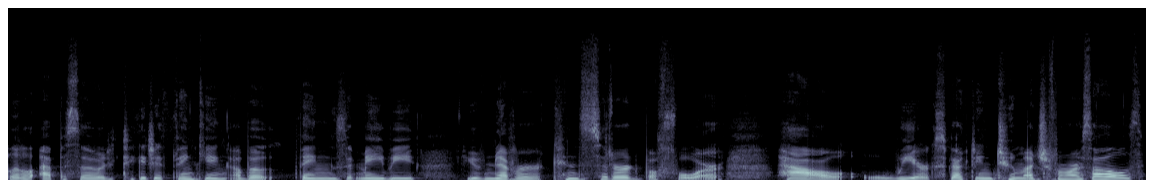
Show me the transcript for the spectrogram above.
little episode to get you thinking about things that maybe you've never considered before. How we are expecting too much from ourselves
